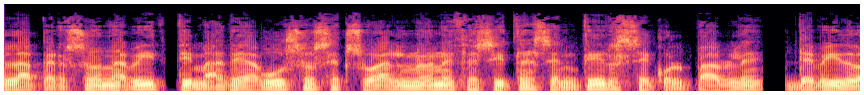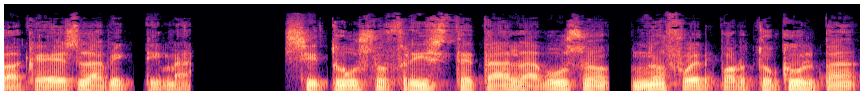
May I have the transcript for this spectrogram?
La persona víctima de abuso sexual no necesita sentirse culpable, debido a que es la víctima. Si tú sufriste tal abuso, no fue por tu culpa,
